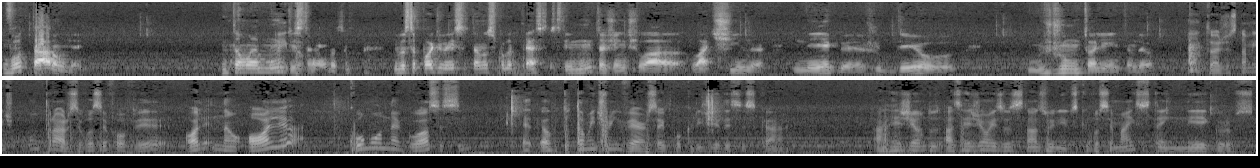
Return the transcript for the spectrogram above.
votaram nele. Então é muito estranho. Você- e você pode ver isso até nos protestos. Tem muita gente lá, latina, negra, judeu, junto ali, entendeu? Então, é justamente o contrário, se você for ver, olha, não, olha como o negócio assim é, é totalmente o inverso, a hipocrisia desses caras. Região do, as regiões dos Estados Unidos que você mais tem negros,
